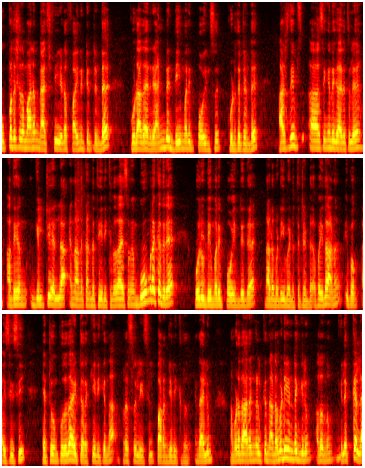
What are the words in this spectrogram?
മുപ്പത് ശതമാനം മാച്ച് ഫീയുടെ ഫൈൻ ഇട്ടിട്ടുണ്ട്. കൂടാതെ രണ്ട് ഡിമെറിറ്റ് പോയിന്റ്സ് കൊടുത്തിട്ടുണ്ട്. ഹർഷ്ദീപ് സിംഗിന്റെ കാര്യത്തിൽ അദ്ദേഹം ഗിൽറ്റി അല്ല എന്നാണ് കണ്ടെത്തിയിരിക്കുന്നത്. അതേസമയം ബൂമ്രക്കെതിരെ ഒരു ഡിമറിറ്റ് പോയിന്റിന്റെ നടപടിയും എടുത്തിട്ടുണ്ട്. അപ്പോൾ ഇതാണ് ഇപ്പം ഐ സി സി ഏറ്റവും പുതുതായിട്ട് ഇറക്കിയിരിക്കുന്ന പ്രസ് റിലീസിൽ പറഞ്ഞിരിക്കുന്നത്. എന്തായാലും നമ്മുടെ താരങ്ങൾക്ക് നടപടിയുണ്ടെങ്കിലും അതൊന്നും വിലക്കല്ല.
